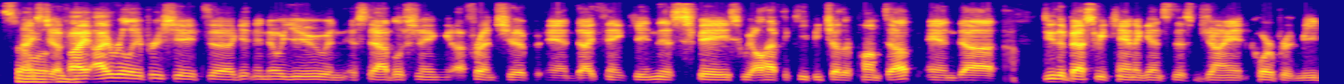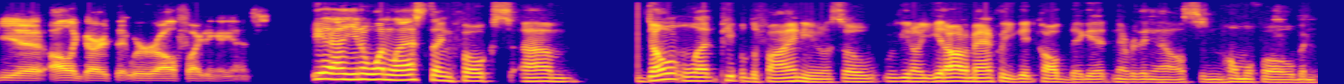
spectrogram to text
So Thanks, Jeff. I, I really appreciate uh, getting to know you and establishing a friendship. And I think in this space, we all have to keep each other pumped up and uh, do the best we can against this giant corporate media oligarch that we're all fighting against. Yeah, you know, one last thing, folks. Um, don't let people define you. So, you know, you get automatically you get called bigot and everything else and homophobe and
